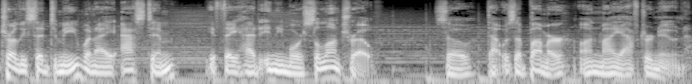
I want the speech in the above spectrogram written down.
Charlie said to me when I asked him if they had any more cilantro. So that was a bummer on my afternoon.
